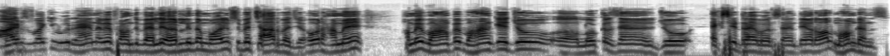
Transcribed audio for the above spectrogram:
आज हुआ कि वो ran away from the valley early in the morning सुबह चार बजे। और हमें हमें वहाँ पे, वहाँ के जो लोकल्स हैं, जो टैक्सी ड्राइवर्स हैं दे आर ऑल मोहम्मडन्स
